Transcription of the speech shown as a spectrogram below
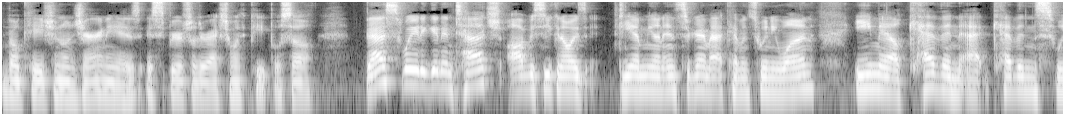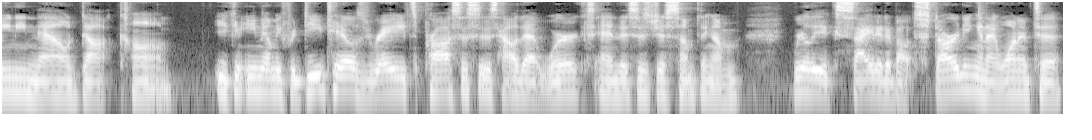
vocational journey is, is spiritual direction with people. So best way to get in touch, obviously you can always DM me on Instagram at Kevin Sweeney1, email kevin at kevinsweeneynow.com. You can email me for details, rates, processes, how that works. And this is just something I'm really excited about starting. And I wanted to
